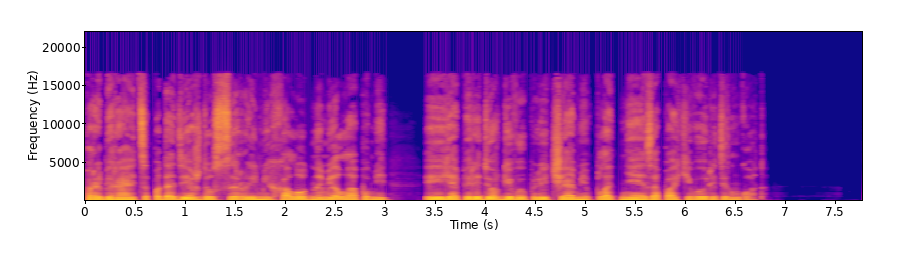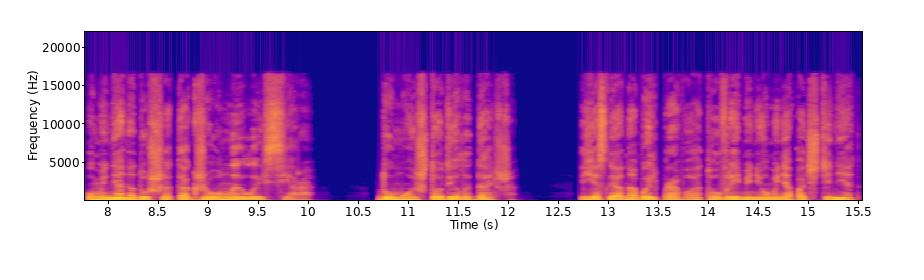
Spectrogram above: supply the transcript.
Пробирается под одежду сырыми холодными лапами, и я передергиваю плечами, плотнее запахиваю редингот. У меня на душе так же уныло и серо. Думаю, что делать дальше? Если Аннабель права, то времени у меня почти нет.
